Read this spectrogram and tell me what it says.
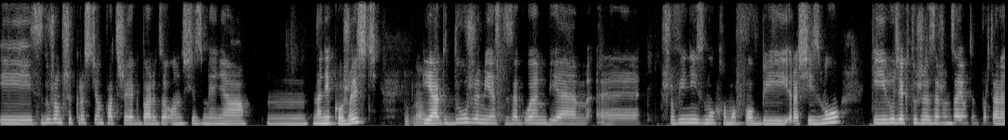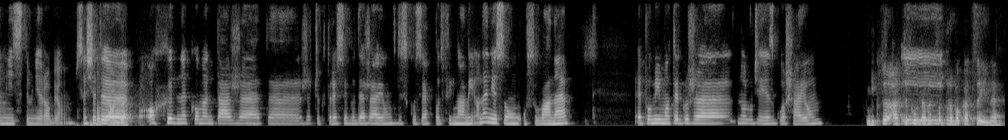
I z dużą przykrością patrzę, jak bardzo on się zmienia mm, na niekorzyść jak dużym jest zagłębiem e, szowinizmu, homofobii, rasizmu i ludzie, którzy zarządzają tym portalem nic z tym nie robią. W sensie to te prawda. ohydne komentarze, te rzeczy, które się wydarzają w dyskusjach pod filmami, one nie są usuwane, e, pomimo tego, że no, ludzie je zgłaszają. Niektóre artykuły I... nawet są prowokacyjne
